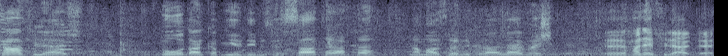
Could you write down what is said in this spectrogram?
Şafiler doğudan kapı girdiğimizde sağ tarafta namazlarını kılarlarmış. Ee, Hanefiler de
